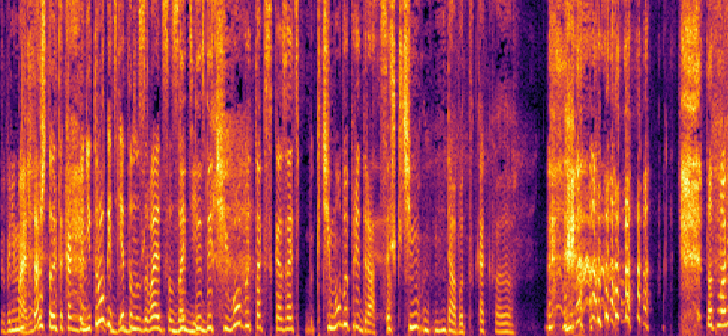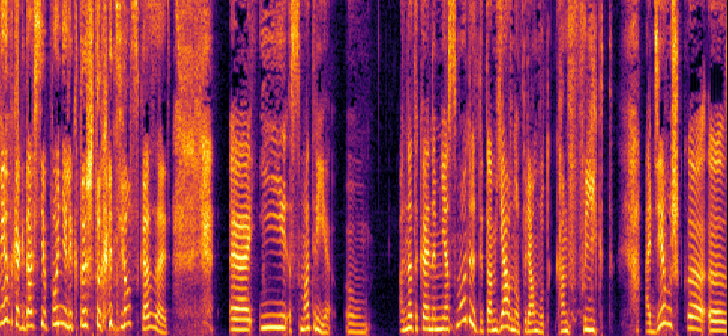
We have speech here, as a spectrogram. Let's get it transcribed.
ты понимаешь, да, что это как бы не трогать, это называется задеть. до- чего бы, так сказать, к чему бы придраться? есть к чему... Да, вот как... э, Тот момент, когда все поняли, кто что хотел сказать. Э, И смотри, э, она такая на меня смотрит, и там явно прям вот конфликт. А девушка, э,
